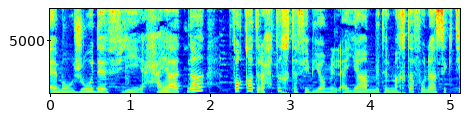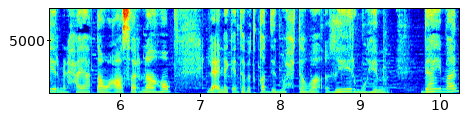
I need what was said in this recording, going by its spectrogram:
موجودة في حياتنا فقط رح تختفي بيوم من الأيام مثل ما اختفوا ناس كتير من حياتنا وعاصرناهم لأنك أنت بتقدم محتوى غير مهم. دايما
